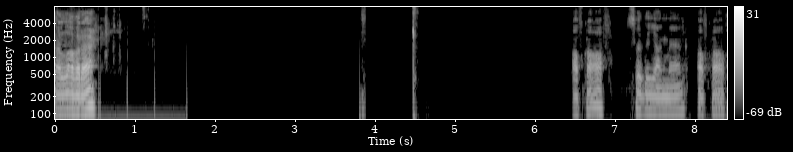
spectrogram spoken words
I love it, eh? Cough, cough, said the young man. Cough, cough.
